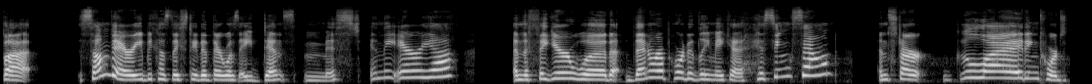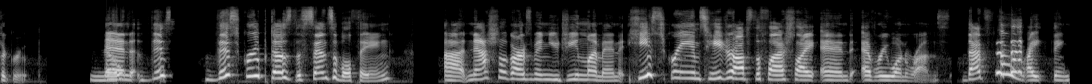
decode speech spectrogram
but some vary because they stated there was a dense mist in the area, and the figure would then reportedly make a hissing sound and start gliding towards the group. No. And this this group does the sensible thing. Uh, National Guardsman Eugene Lemon, he screams, he drops the flashlight, and everyone runs. That's the right thing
